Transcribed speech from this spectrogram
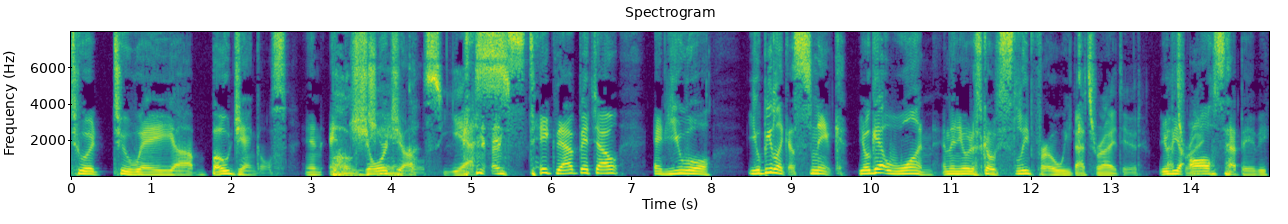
to a to a uh, Bojangles in, in Georgia Bojangles, and, Yes. and stake that bitch out, and you will you'll be like a snake. You'll get one, and then you'll just go sleep for a week. That's right, dude. You'll That's be right. all set, baby.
